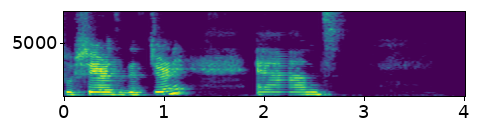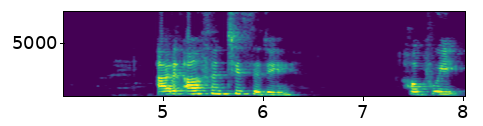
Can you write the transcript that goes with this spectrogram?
who shares this journey. And authenticity. Hope we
